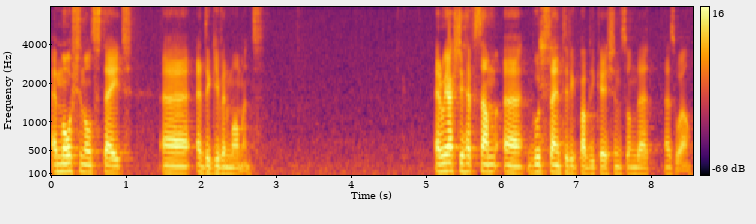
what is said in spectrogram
emotional state uh, at the given moment. And we actually have some uh, good scientific publications on that as well.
